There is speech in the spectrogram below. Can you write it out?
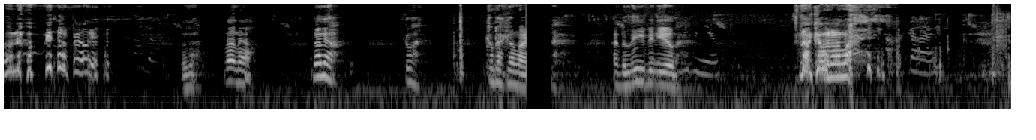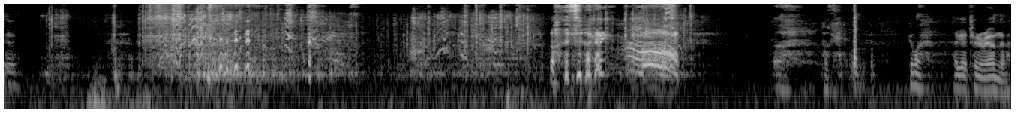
Oh no, we had a failure. Not now. Not now. Come on. Come back online. I believe in you. Leaving you. It's not coming online. Oh, sorry. Oh. Oh, okay. Come on. I gotta turn around now.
